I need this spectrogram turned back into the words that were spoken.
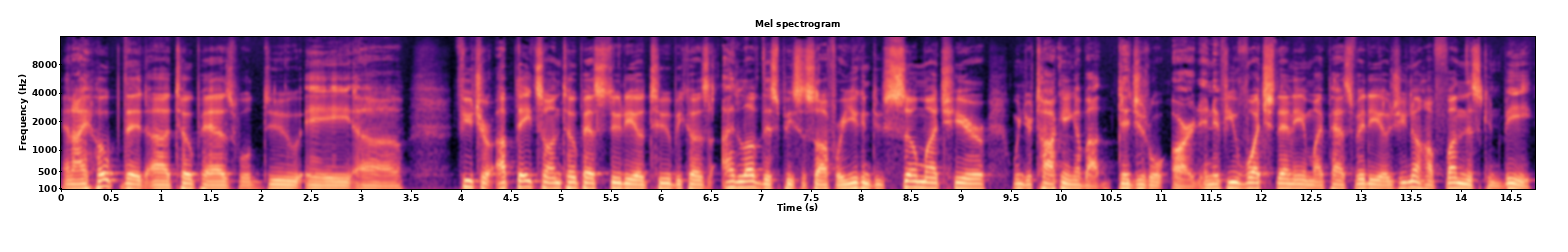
And I hope that uh, Topaz will do a... Uh, future updates on Topaz Studio 2 because I love this piece of software. You can do so much here when you're talking about digital art. And if you've watched any of my past videos, you know how fun this can be.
